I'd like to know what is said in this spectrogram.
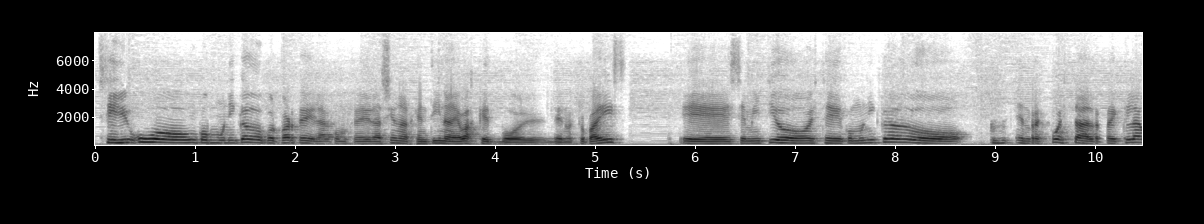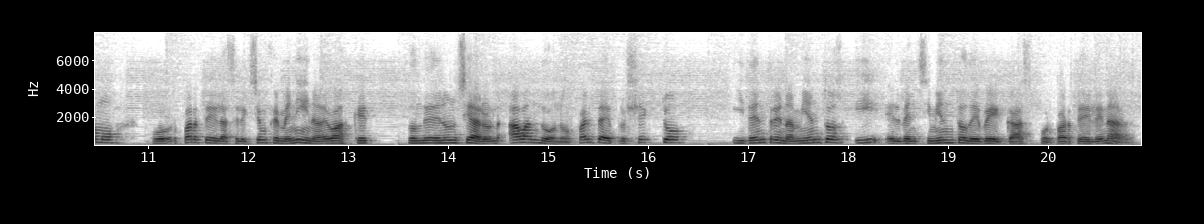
Sí, hubo un comunicado por parte de la Confederación Argentina de Básquetbol de nuestro país. Eh, se emitió este comunicado en respuesta al reclamo por parte de la selección femenina de básquet, donde denunciaron abandono, falta de proyecto y de entrenamientos y el vencimiento de becas por parte del ENAR.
